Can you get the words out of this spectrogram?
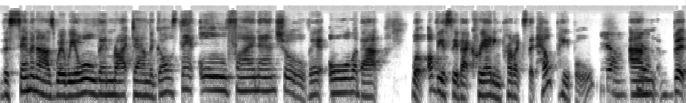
the seminars where we all then write down the goals. They're all financial. They're all about well, obviously about creating products that help people. Yeah. Um, yeah. But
